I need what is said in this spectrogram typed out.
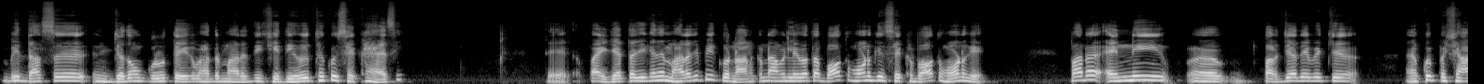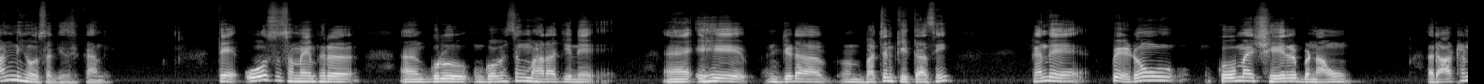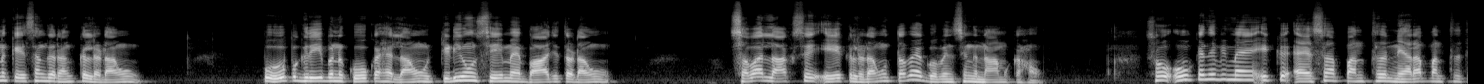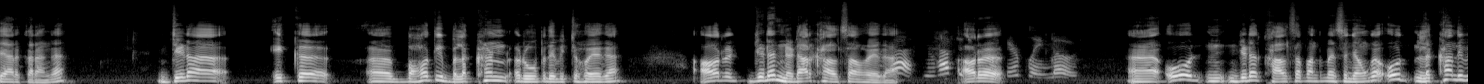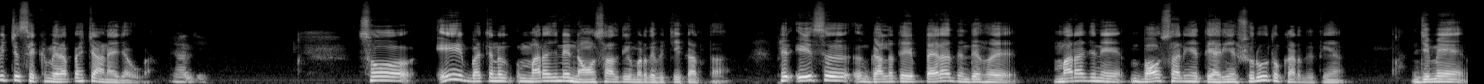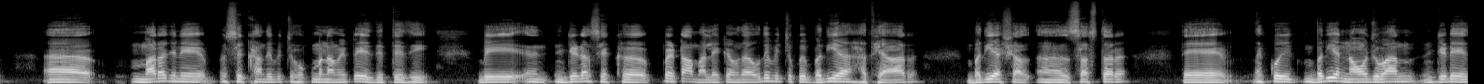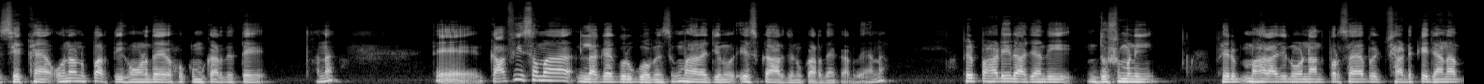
ਵੀ ਦੱਸ ਜਦੋਂ ਗੁਰੂ ਤੇਗ ਬਹਾਦਰ ਮਹਾਰਾਜ ਦੀ ਸ਼ਹੀਦੀ ਹੋਈ ਉੱਥੇ ਕੋਈ ਸਿੱਖ ਹੈ ਸੀ? ਤੇ ਭਾਈ ਜੈਤਾ ਜੀ ਕਹਿੰਦੇ ਮਹਾਰਾਜ ਵੀ ਗੁਰੂ ਨਾਨਕ ਨਾਮ ਲੈਵਾ ਤਾਂ ਬਹੁਤ ਹੋਣਗੇ ਸਿੱਖ ਬਹੁਤ ਹੋਣਗੇ। ਪਰ ਇੰਨੀ ਅਹ, ਪਰਜਾ ਦੇ ਵਿੱਚ ਕੋਈ ਪਛਾਣ ਨਹੀਂ ਹੋ ਸਕੀ ਸਿੱਖਾਂ ਦੀ। ਤੇ ਉਸ ਸਮੇਂ ਫਿਰ ਗੁਰੂ ਗੋਬਿੰਦ ਸਿੰਘ ਮਹਾਰਾਜ ਜੀ ਨੇ ਇਹ ਜਿਹੜਾ ਅਮ, ਬਚਨ ਕੀਤਾ ਸੀ ਕਹਿੰਦੇ ਭੇੜੋਂ ਕੋ ਮੈਂ ਸ਼ੇਰ ਬਣਾਉਂ ਰਾਠਣ ਕੇ ਸੰਗ ਰੰਕ ਲੜਾਉਂ। ਭੂਪ ਗਰੀਬਨ ਕੋ ਕਹਿ ਲਾਉਂ ਚਿੜਿਓ ਸੇ ਮੈਂ ਬਾਜ ਤੜਾਉਂ। ਸਵਾ ਲੱਖ ਸੇ ਏਕ ਲੜਾਉਂ ਤਵੇ ਗੋਬਿੰਦ ਸਿੰਘ ਨਾਮ ਕਹਾਉਂ। ਸੋ ਉਹ ਕਹਿੰਦੇ ਵੀ ਮੈਂ ਇੱਕ ਐਸਾ ਪੰਥ ਨਿਆਰਾ ਪੰਥ ਤਿਆਰ ਕਰਾਂਗਾ ਜਿਹੜਾ ਇੱਕ ਬਹੁਤ ਹੀ ਵਿਲੱਖਣ ਰੂਪ ਦੇ ਵਿੱਚ ਹੋਏਗਾ ਔਰ ਜਿਹੜਾ ਨਿਡਰ ਖਾਲਸਾ ਹੋਏਗਾ ਔਰ ਉਹ ਜਿਹੜਾ ਖਾਲਸਾ ਪੰਥ ਮੈਂ ਸਜਾਊਂਗਾ ਉਹ ਲੱਖਾਂ ਦੇ ਵਿੱਚ ਸਿੱਖ ਮੇਰਾ ਪਹਿਚਾਣਿਆ ਜਾਊਗਾ। ਹਾਂਜੀ। ਸੋ ਇਹ ਬਚਨ ਮਹਾਰਾਜ ਨੇ 9 ਸਾਲ ਦੀ ਉਮਰ ਦੇ ਵਿੱਚ ਹੀ ਕਰਤਾ। ਫਿਰ ਇਸ ਗੱਲ ਤੇ ਪਹਿਰਾ ਦਿੰਦੇ ਹੋਏ ਮਹਾਰਾਜ ਨੇ ਬਹੁਤ ਸਾਰੀਆਂ ਤਿਆਰੀਆਂ ਸ਼ੁਰੂ ਤੋਂ ਕਰ ਦਿੱਤੀਆਂ। ਜਿਵੇਂ ਮਹਾਰਾਜ ਨੇ ਸਿੱਖਾਂ ਦੇ ਵਿੱਚ ਹੁਕਮਨਾਮੇ ਭੇਜ ਦਿੱਤੇ ਸੀ ਵੀ ਜਿਹੜਾ ਸਿੱਖ ਭੇਟਾਵਾਂ ਲੈ ਕੇ ਆਉਂਦਾ ਉਹਦੇ ਵਿੱਚ ਕੋਈ ਵਧੀਆ ਹਥਿਆਰ ਵਧੀਆ ਸ਼ਸਤਰ ਤੇ ਕੋਈ ਵਧੀਆ ਨੌਜਵਾਨ ਜਿਹੜੇ ਸਿੱਖ ਹੈ ਉਹਨਾਂ ਨੂੰ ਭਰਤੀ ਹੋਣ ਦੇ ਹੁਕਮ ਕਰ ਦਿੱਤੇ ਹਨਾ? ਤੇ ਕਾਫੀ ਸਮਾਂ ਲੱਗਾ ਗੁਰੂ ਗੋਬਿੰਦ ਸਿੰਘ ਮਹਾਰਾਜ ਜੀ ਨੂੰ ਇਸ ਕਾਰਜ ਨੂੰ ਕਰਦਿਆਂ ਕਰਦਿਆਂ ਹਨਾ? ਫਿਰ ਪਹਾੜੀ ਰਾਜਿਆਂ ਦੀ ਦੁਸ਼ਮਣੀ ਫਿਰ ਮਹਾਰਾਜ ਨੂੰ ਅਨੰਦਪੁਰ ਸਾਹਿਬ ਛੱਡ ਕੇ ਜਾਣਾ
